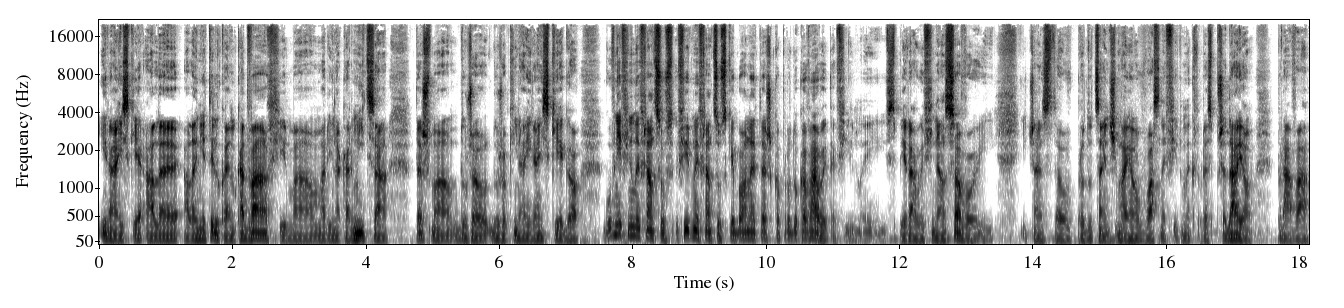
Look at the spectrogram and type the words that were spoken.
irańskie, ale, ale nie tylko. MK2, firma Marina Karmica też ma dużo, dużo kina irańskiego. Głównie filmy francus firmy francuskie, bo one też koprodukowały te filmy i wspierały finansowo i, i często producenci mają własne firmy, które sprzedają prawa,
